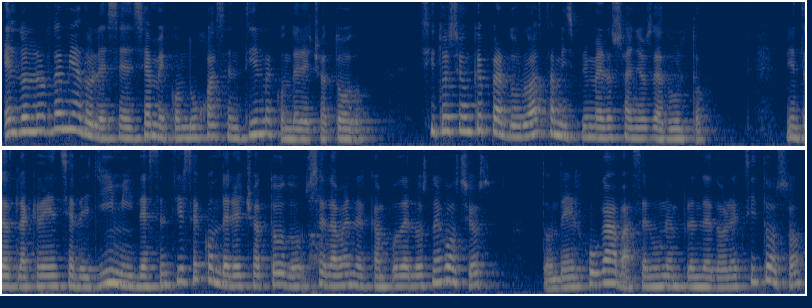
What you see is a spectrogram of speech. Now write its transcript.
El dolor de mi adolescencia me condujo a sentirme con derecho a todo, situación que perduró hasta mis primeros años de adulto mientras la creencia de Jimmy de sentirse con derecho a todo se daba en el campo de los negocios, donde él jugaba a ser un emprendedor exitoso,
